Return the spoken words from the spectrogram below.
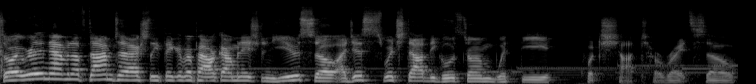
So I really didn't have enough time to actually think of a power combination to use, so I just switched out the Glue Storm with the Quick Shot, alright, so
